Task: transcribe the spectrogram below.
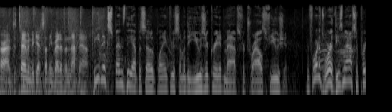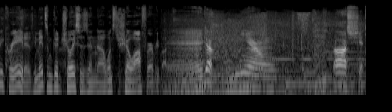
Alright, I'm determined to get something better than that now. Beatnik spends the episode playing through some of the user created maps for Trials Fusion. And for what it's worth, these maps are pretty creative. He made some good choices and uh, wants to show off for everybody. There you go. Meow. Oh, shit.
